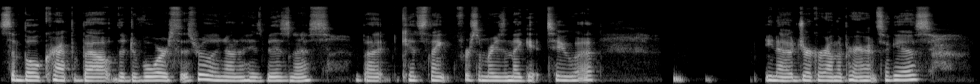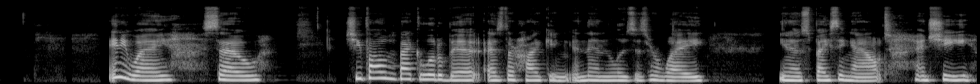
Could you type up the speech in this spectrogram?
Some bull crap about the divorce. It's really none of his business. But kids think for some reason they get to, uh, you know, jerk around the parents, I guess. Anyway, so she follows back a little bit as they're hiking and then loses her way, you know, spacing out, and she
